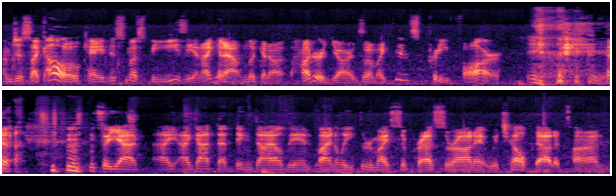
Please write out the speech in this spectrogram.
I'm just like, oh, okay, this must be easy. And I get out and look at a hundred yards, and I'm like, this is pretty far. so yeah, I, I, got that thing dialed in. Finally, threw my suppressor on it, which helped out a ton.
